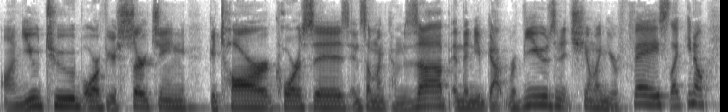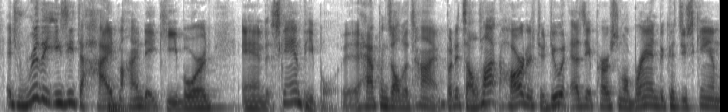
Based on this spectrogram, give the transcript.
on YouTube, or if you're searching guitar courses and someone comes up and then you've got reviews and it's showing your face, like, you know, it's really easy to hide behind a keyboard and scam people. It happens all the time. But it's a lot harder to do it as a personal brand because you scam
